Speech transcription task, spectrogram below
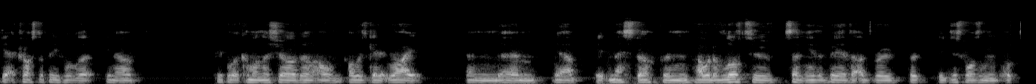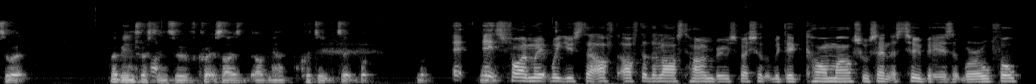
get across to people that you know, people that come on the show don't always get it right. And um, yeah, it messed up, and I would have loved to have sent you the beer that I brewed, but it just wasn't up to it. Maybe interesting to have criticised, you know, critiqued it, but It, Yeah. It's fine. We, we used that after after the last homebrew special that we did. Carl Marshall sent us two beers that were awful.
